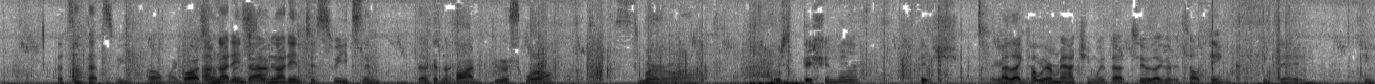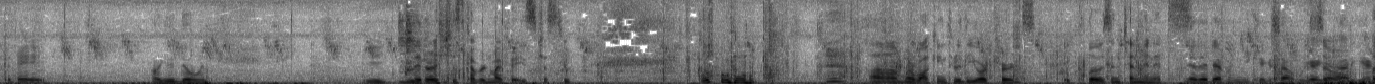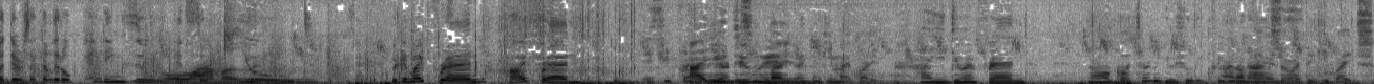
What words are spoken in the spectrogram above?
That's not that sweet. Oh my gosh. I'm not into. I'm not into sweets, and that's Look at the not pond. Do a squirrel. swirl There's fish in there. fish. They're I like how eat we're matching with that too. Like it's all pink, pink day, pink day. How are you doing? You literally just covered my face just to. um, we're walking through the orchards. They close in ten minutes. Yeah, they're definitely gonna kick us out. We gotta So- get out of here. But there's like a little petting zoo. Oh, it's so cute. Look at my friend. Hi, friend. Is he How you doing? I think he might bite. How you doing, friend? No, goats are usually pretty I don't nice. think so. I think he bites.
